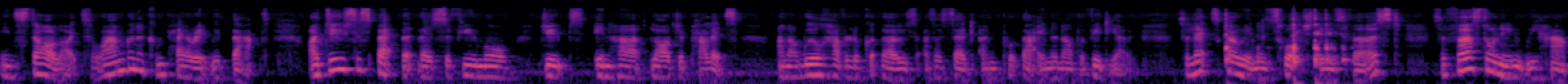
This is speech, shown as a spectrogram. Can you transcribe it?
in Starlight. So I'm going to compare it with that. I do suspect that there's a few more dupes in her larger palettes and I will have a look at those, as I said, and put that in another video. So let's go in and swatch these first. So first on in, we have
